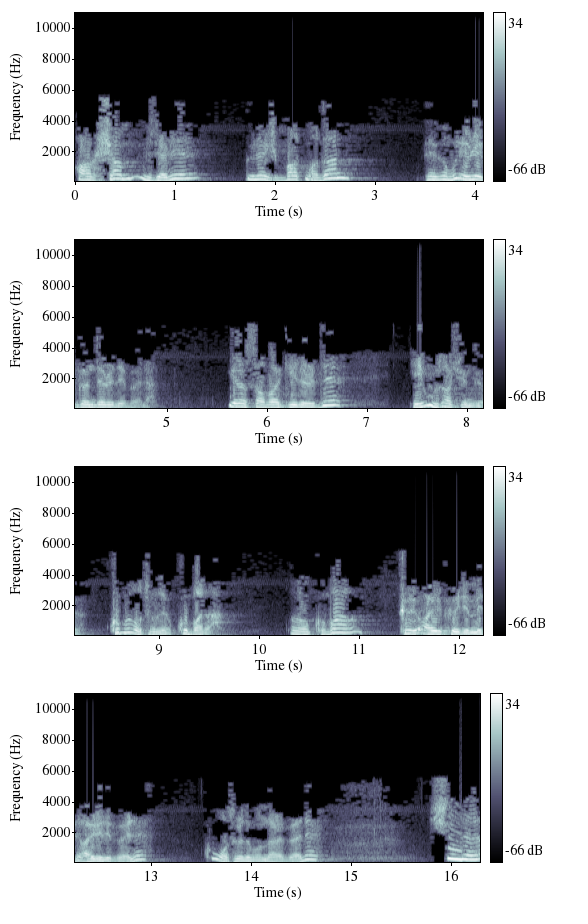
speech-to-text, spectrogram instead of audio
Akşam üzeri güneş batmadan Peygamber evine gönderirdi böyle. Yine sabah gelirdi. Ev uzak çünkü. Kuba oturdu Kuba'da. O zaman Kuba köy ayrı köydü, ayrıydı böyle. Kuba oturdu bunlar böyle. Şimdi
